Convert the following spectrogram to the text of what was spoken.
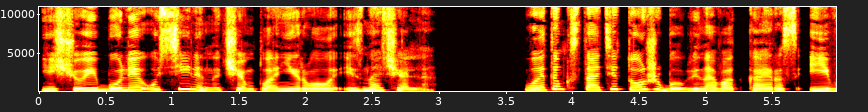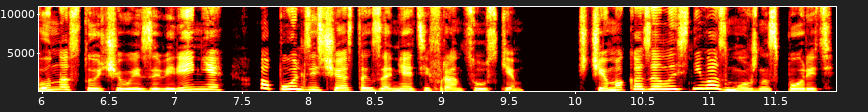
еще и более усиленно, чем планировала изначально. В этом, кстати, тоже был виноват Кайрос и его настойчивые заверения о пользе частых занятий французским, с чем оказалось невозможно спорить.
